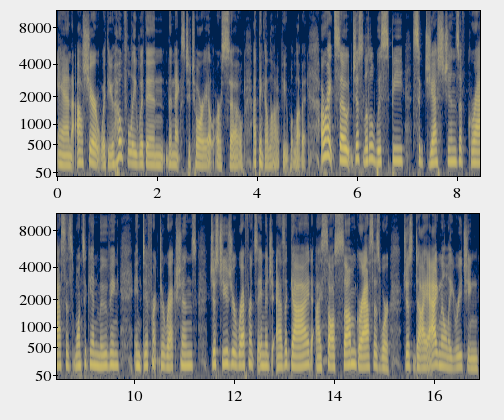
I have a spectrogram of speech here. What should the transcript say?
and I'll share it with you hopefully within the next tutorial or so. I think a lot of you will love it. All right, so just little wispy suggestions of grasses once again moving in different directions. Just use your reference image as a guide. I saw some grasses were just diagonally reaching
